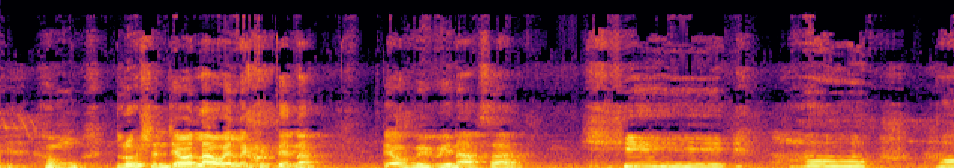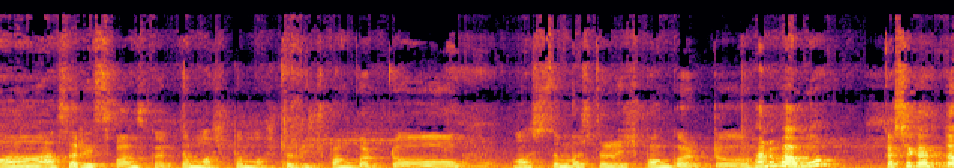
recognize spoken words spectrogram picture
लोशन जेव्हा लावायला घेते ना तेव्हा बिबीन असा ही हा हा असा रिस्पॉन्स करतो. मस्त मस्त रिस्पॉन्स करतो. मस्त मस्त रिस्पॉन्स करतो. हा ना बाबू? कसं करतो?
